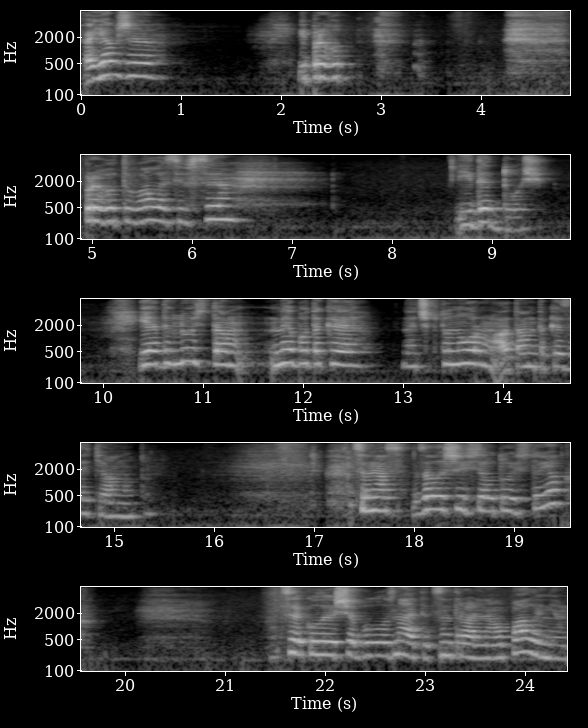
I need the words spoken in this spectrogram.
А я вже і пригот... приготувалась і все. І йде дощ. І я дивлюсь, там небо таке, начебто норм, а там таке затягнуто. Це в нас залишився отой стояк. Це коли ще було, знаєте, центральне опалення.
